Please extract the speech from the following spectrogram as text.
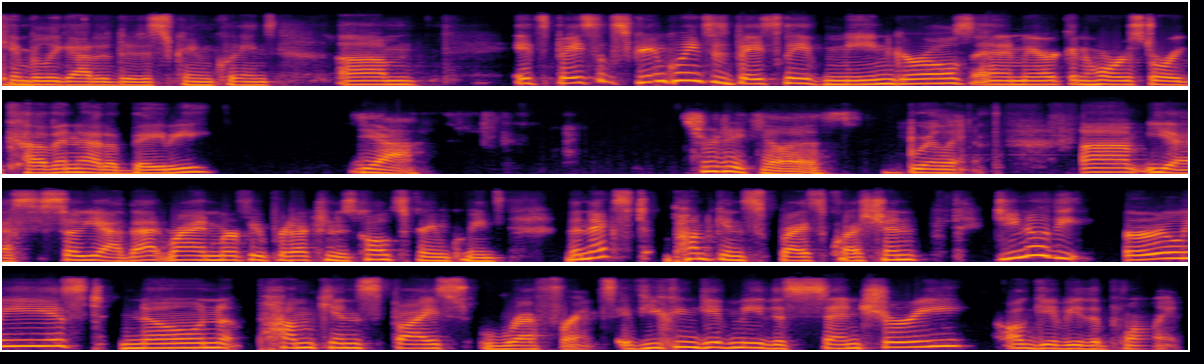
Kimberly got it at a Scream Queens. Um, it's basically Scream Queens is basically if Mean Girls and American Horror Story Coven had a baby. Yeah. It's ridiculous. Brilliant. Um, yes. So yeah, that Ryan Murphy production is called Scream Queens. The next pumpkin spice question. Do you know the earliest known pumpkin spice reference? If you can give me the century, I'll give you the point.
